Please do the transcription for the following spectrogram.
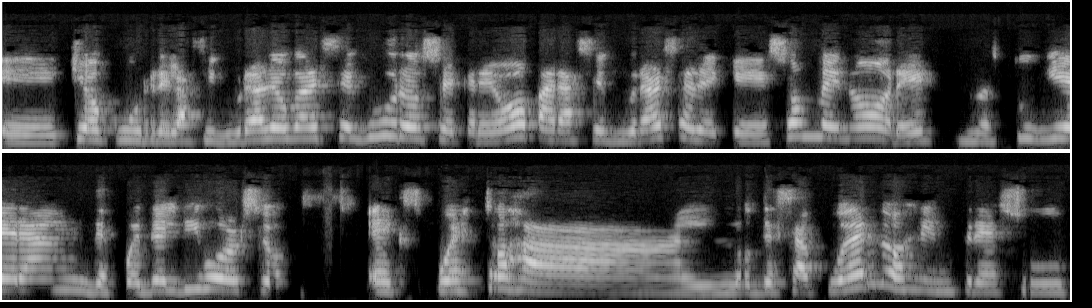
Eh, ¿Qué ocurre? La figura de hogar seguro se creó para asegurarse de que esos menores no estuvieran después del divorcio expuestos a los desacuerdos entre sus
